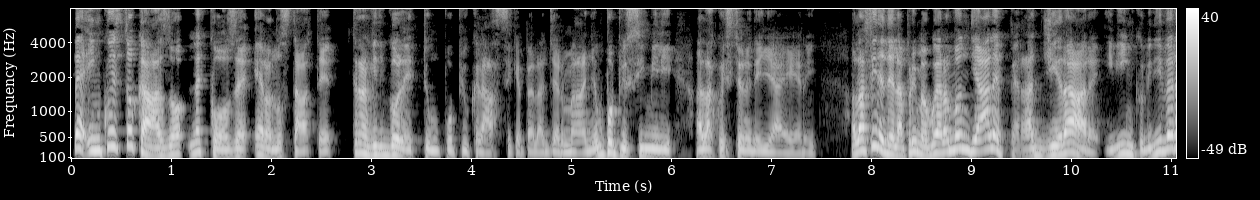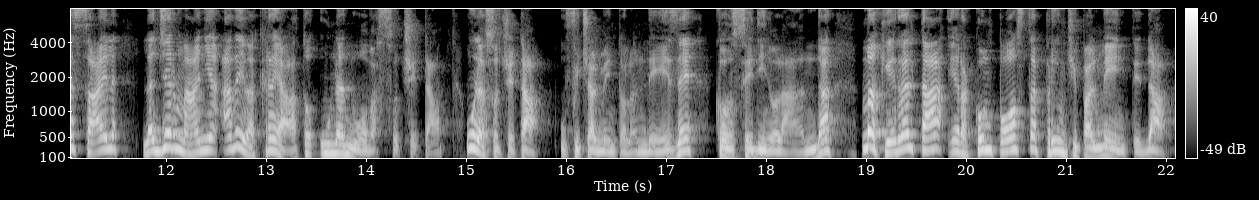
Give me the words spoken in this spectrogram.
Beh, in questo caso le cose erano state, tra virgolette, un po' più classiche per la Germania, un po' più simili alla questione degli aerei. Alla fine della prima guerra mondiale, per aggirare i vincoli di Versailles, la Germania aveva creato una nuova società, una società ufficialmente olandese, con sedi in Olanda, ma che in realtà era composta principalmente da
